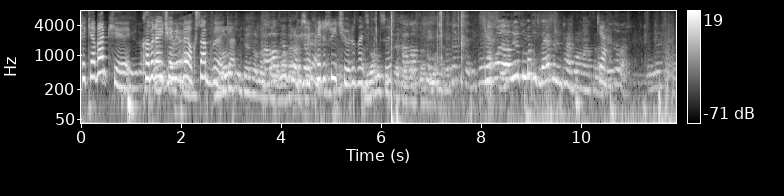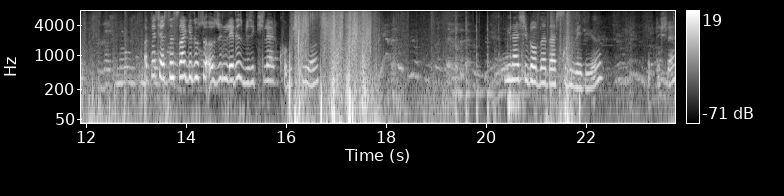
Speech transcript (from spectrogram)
Çekemem ki. Kamerayı çevirme yoksa buraya gel. Arkadaşlar peri su içiyoruz performansı var. Bunu oyalanıyorsun bak hiç beğenmedim performansını. Gel. Arkadaşlar sesler geliyorsa özür dileriz. Bizimkiler konuşuyor. Miray şimdi onlara dersini veriyor. Arkadaşlar.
